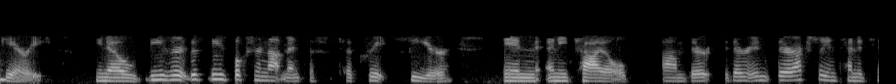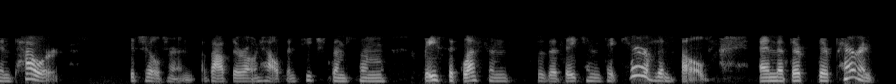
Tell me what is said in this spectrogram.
scary. You know, these are this, these books are not meant to to create fear in any child. Um, they're they're in, they're actually intended to empower the children about their own health and teach them some basic lessons so that they can take care of themselves and that their their parents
